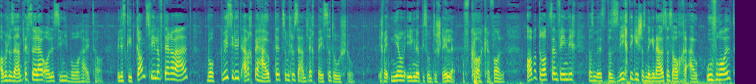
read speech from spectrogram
Aber schlussendlich soll auch alles seine Wahrheit haben. Weil es gibt ganz viel auf dieser Welt, wo gewisse Leute einfach behaupten, zum schlussendlich besser dastehen. Ich will niemandem irgendetwas unterstellen. Auf gar keinen Fall. Aber trotzdem finde ich, dass, man, dass es wichtig ist, dass man genau so Sachen auch aufrollt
